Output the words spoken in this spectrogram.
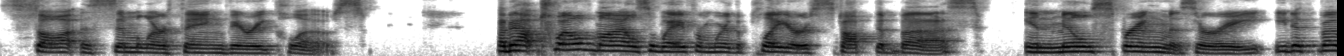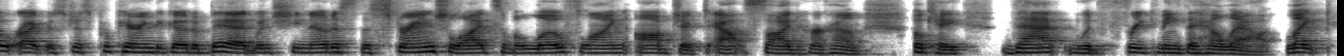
saw a similar thing very close. About 12 miles away from where the players stopped the bus, in Mill Spring, Missouri, Edith Boatwright was just preparing to go to bed when she noticed the strange lights of a low flying object outside her home. Okay, that would freak me the hell out. Like,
